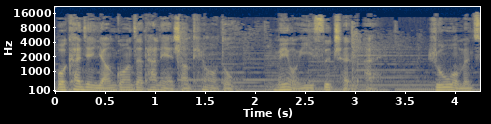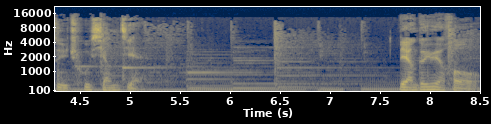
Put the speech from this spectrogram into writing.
我看见阳光在他脸上跳动，没有一丝尘埃，如我们最初相见。两个月后，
